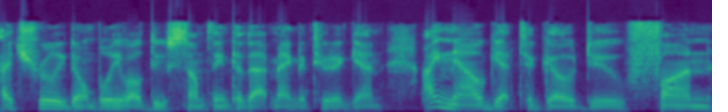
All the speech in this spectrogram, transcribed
I truly don't believe I'll do something to that magnitude again. I now get to go do fun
